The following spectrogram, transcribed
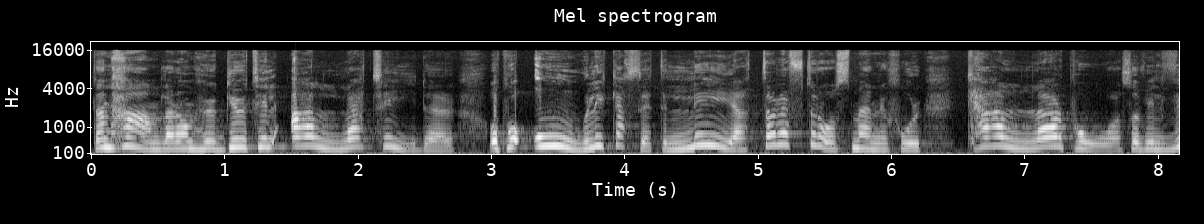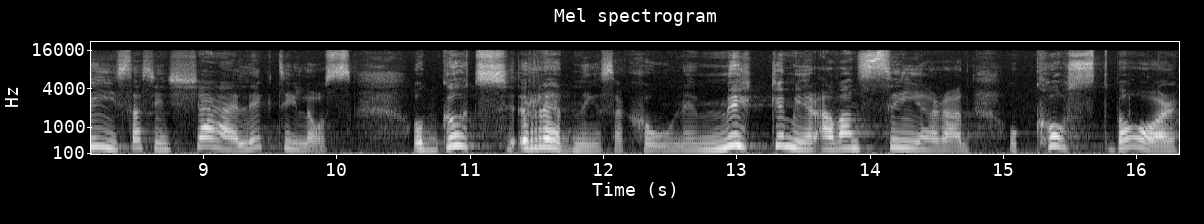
Den handlar om hur Gud till alla tider och på olika sätt letar efter oss människor, kallar på oss och vill visa sin kärlek till oss. Och Guds räddningsaktion är mycket mer avancerad och kostbar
